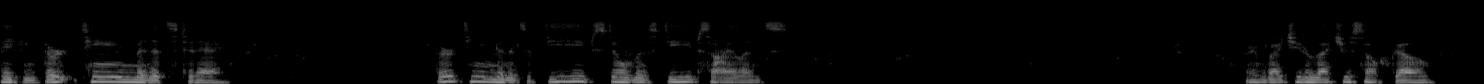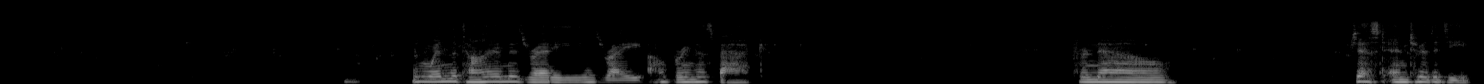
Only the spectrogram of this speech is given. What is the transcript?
taking 13 minutes today 13 minutes of deep stillness, deep silence. I invite you to let yourself go. And when the time is ready, is right, I'll bring us back. For now, just enter the deep.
